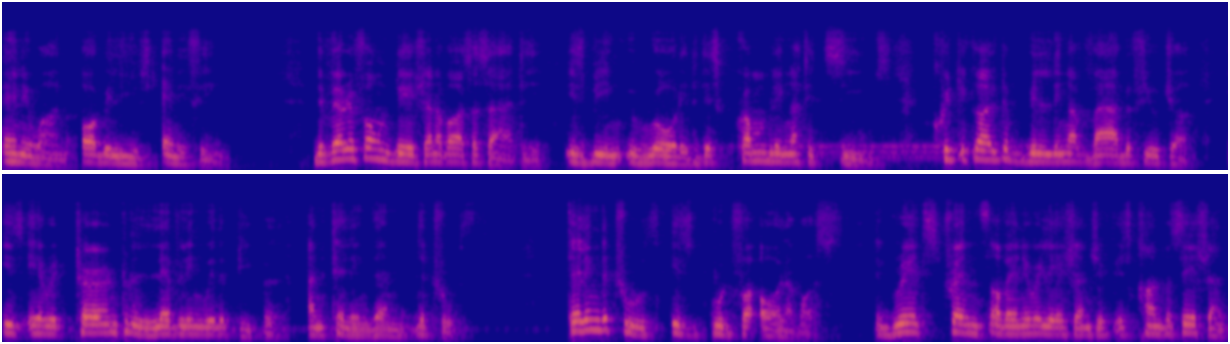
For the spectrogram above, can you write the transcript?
anyone or believes anything. The very foundation of our society is being eroded. It is crumbling at its seams. Critical to building a viable future is a return to leveling with the people and telling them the truth. Telling the truth is good for all of us. The great strength of any relationship is conversation,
